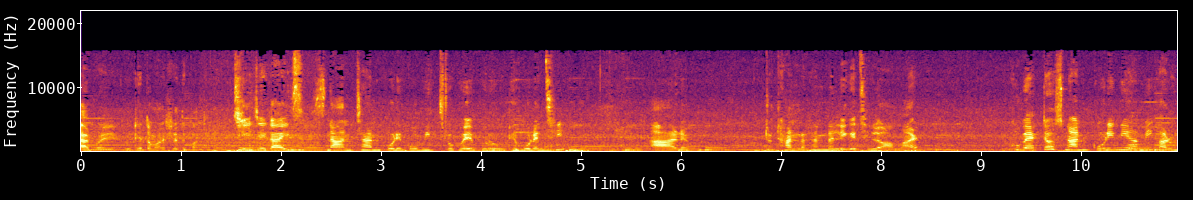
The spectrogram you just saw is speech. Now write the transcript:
তারপরে উঠে তোমাদের সাথে কথা বলছি। এই যে গাইস স্নান টান করে পবিত্র হয়ে পুরো উঠে পড়েছি। আর একটু ঠান্ডা ঠান্ডা লেগেছিল আমার। খুব একটাও স্নান করিনি আমি কারণ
